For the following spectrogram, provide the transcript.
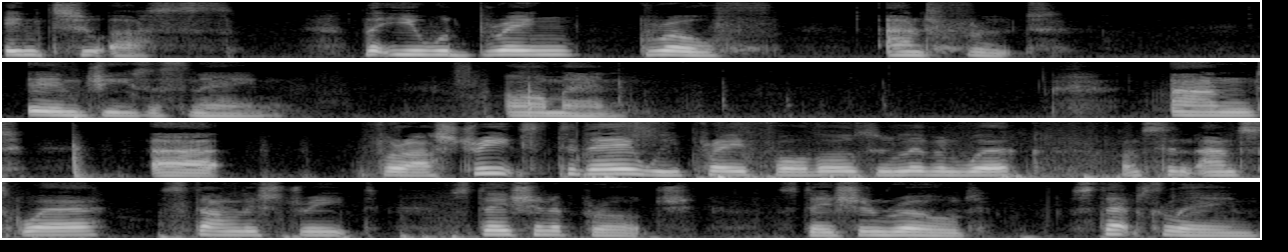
into us, that you would bring growth and fruit. In Jesus' name. Amen. And uh, for our streets today, we pray for those who live and work on St Anne Square, Stanley Street, Station Approach, Station Road, Steps Lane,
